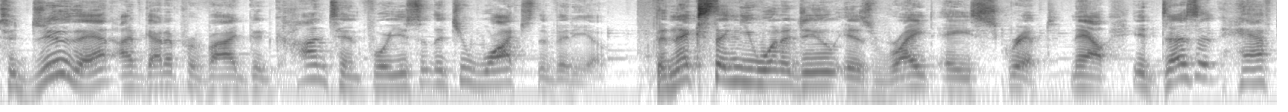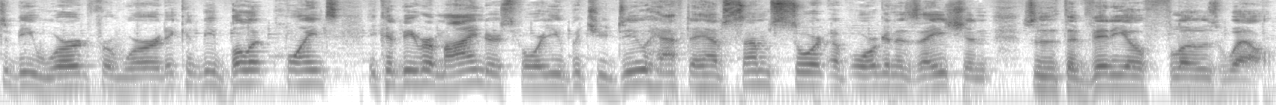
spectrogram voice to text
to do that I've got to provide good content for you so that you watch the video. The next thing you want to do is write a script. Now it doesn't have to be word for word. It can be bullet points. It could be reminders for you but you do have to have some sort of organization so that the video flows well.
